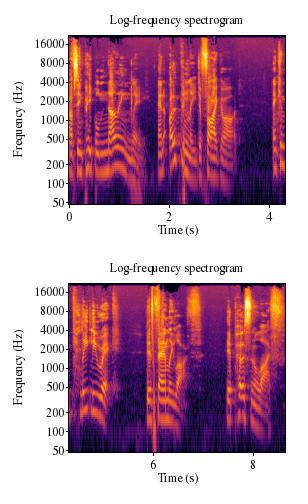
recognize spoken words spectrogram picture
I've seen people knowingly and openly defy God and completely wreck their family life, their personal life,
